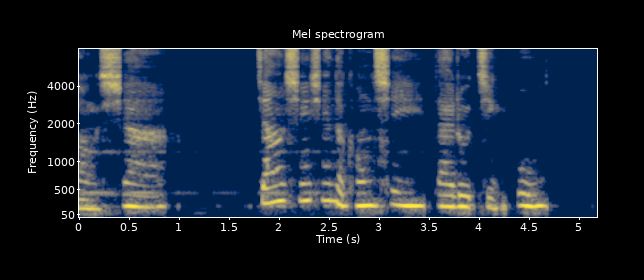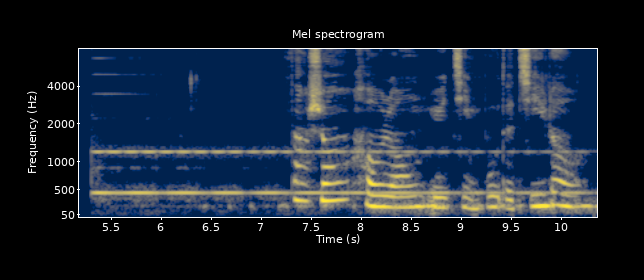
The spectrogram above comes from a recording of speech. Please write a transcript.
往下，将新鲜的空气带入颈部，放松喉咙与颈部的肌肉。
